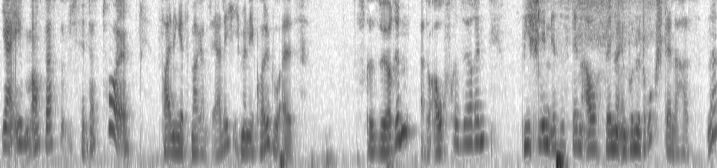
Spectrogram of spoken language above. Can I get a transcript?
ja eben auch sagst. Ich finde das toll. Vor allen Dingen jetzt mal ganz ehrlich, ich meine, Nicole, du als Friseurin, also auch Friseurin, wie schlimm ist es denn auch, wenn du irgendwo eine Druckstelle hast, ne,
